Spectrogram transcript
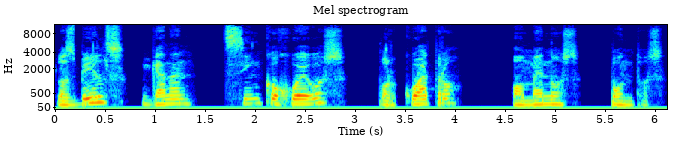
Los Bills ganan 5 juegos por 4 o menos puntos.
